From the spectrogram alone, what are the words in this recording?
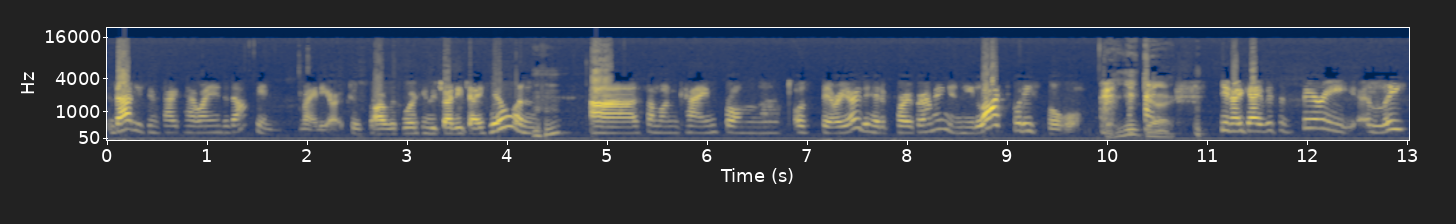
that is in fact how I ended up in radio because I was working with Jodie J Hill and. Mm-hmm. Uh, someone came from Austereo, the head of programming, and he liked what he saw. There you go. and, you know, gave us a very elite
